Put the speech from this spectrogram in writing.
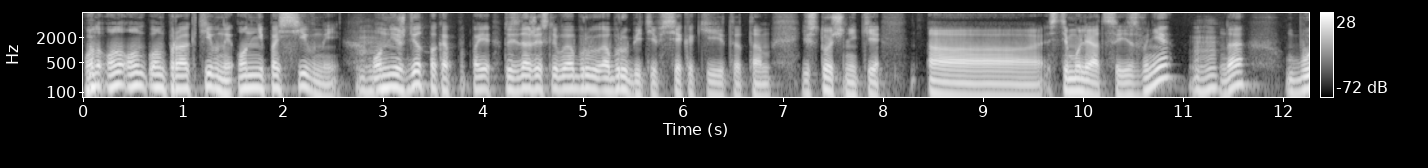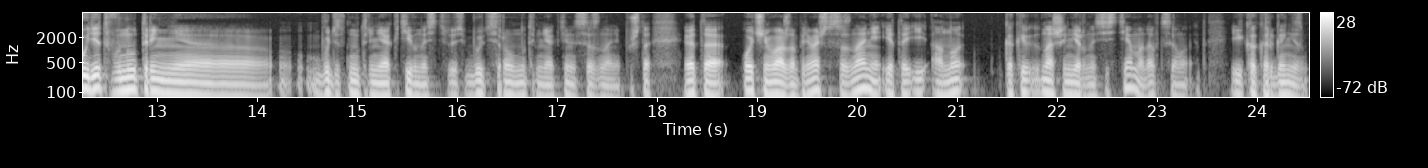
Он, ну, он, он, он проактивный, он не пассивный, угу. он не ждет пока... То есть даже если вы обрубите все какие-то там источники э, стимуляции извне, угу. да, будет внутренняя, будет внутренняя активность, то есть будет все равно внутренняя активность сознания. Потому что это очень важно понимать, что сознание это и оно как и наша нервная система, да, в целом, и как организм,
